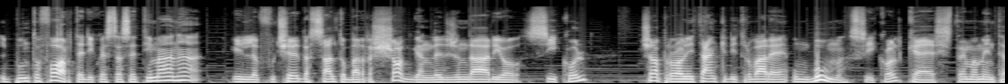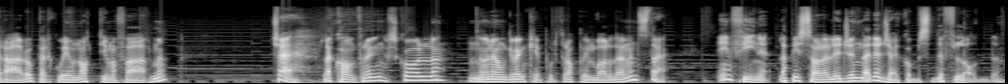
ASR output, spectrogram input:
il punto forte di questa settimana, il fucile d'assalto barra shotgun leggendario Sequel. C'è la probabilità anche di trovare un boom Sequel, che è estremamente raro, per cui è un'ottima farm. C'è la Conference Call, non è un granché purtroppo in Borderlands 3. E infine la pistola leggendaria Jacobs The Flood.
